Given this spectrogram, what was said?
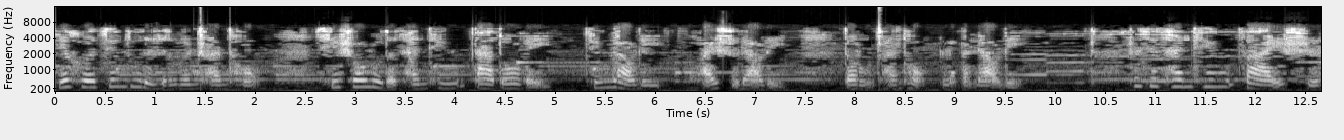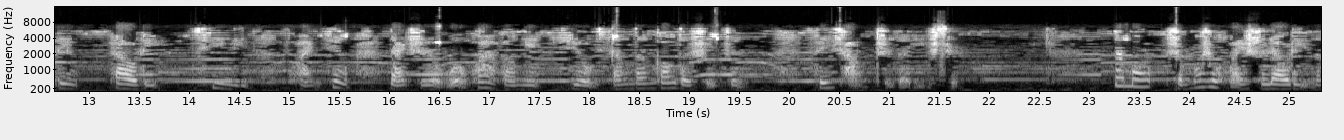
结合京都的人文传统，其收录的餐厅大多为京料理、怀石料理等传统日本料理。这些餐厅在时令、料理、器皿、环境乃至文化方面具有相当高的水准，非常值得一试。那么，什么是怀石料理呢？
